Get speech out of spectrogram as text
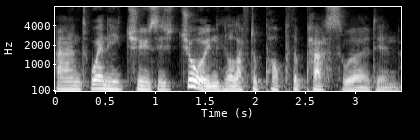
And when he chooses join, he'll have to pop the password in.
